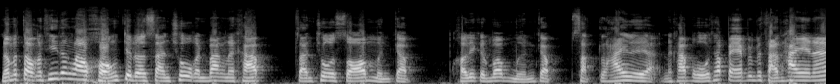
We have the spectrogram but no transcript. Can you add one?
เรามาต่อกันที่เรื่องราวของเจอร์ซันโชกันบ้างนะครับซันโชซ้อมเหมือนกับเขาเรียกกันว่าเหมือนกับสัตว์ร้ายเลยอะนะครับโอ้โหถ้าแปลเป็นภาษาไทยนะ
